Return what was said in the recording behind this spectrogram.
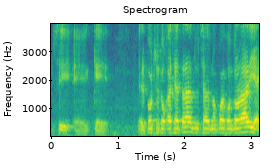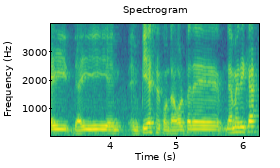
Sí. eh, que el Pocho toca hacia atrás, Luis Chávez no puede controlar y ahí, de ahí em- empieza el contragolpe de, de América.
